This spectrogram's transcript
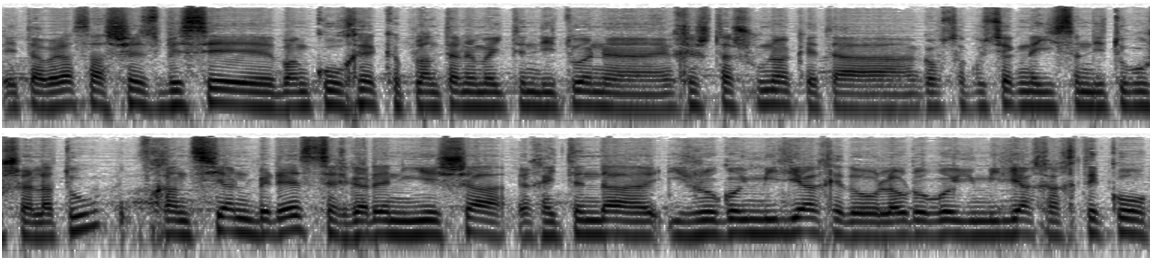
eta beraz HSBC banku horrek plantan emaiten dituen eh, eta gauzakuziak nahi izan ditugu salatu. Frantzian berez, zergaren iesa erraiten da irrogoi miliak edo laurogoi miliak arteko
